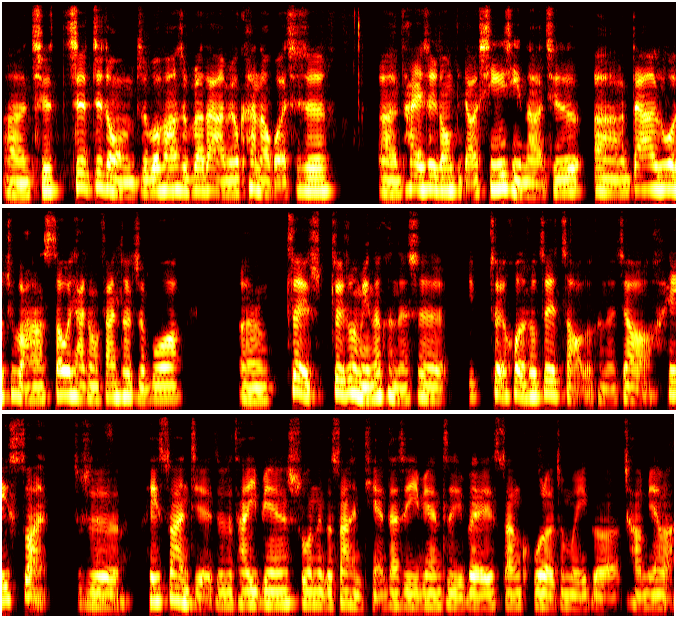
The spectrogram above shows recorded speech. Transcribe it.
嗯，其实这这种直播方式不知道大家有没有看到过，其实，嗯，它也是一种比较新型的。其实，嗯，大家如果去网上搜一下这种翻车直播，嗯，最最著名的可能是一最或者说最早的可能叫黑蒜，就是黑蒜姐，就是她一边说那个蒜很甜，但是一边自己被酸哭了这么一个场面嘛。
